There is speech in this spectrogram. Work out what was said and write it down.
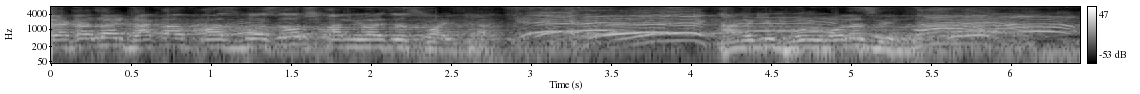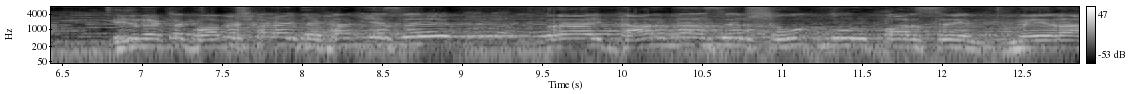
দেখা যায় ঢাকা পাঁচ বছর, স্বামী হয়েছে ছয়টা। আমি কি ভুল বলেছি? এই জন্য একটা গবেষণায় দেখা গিয়েছে, প্রায় গার্মেন্টস এর সত্তর পার্সেন্ট মেয়েরা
